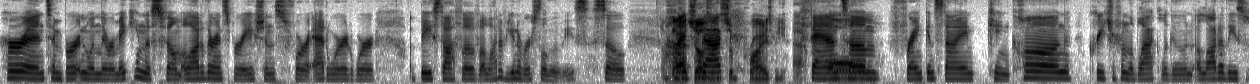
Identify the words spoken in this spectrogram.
Her and Tim Burton, when they were making this film, a lot of their inspirations for Edward were based off of a lot of Universal movies. So, That doesn't Hunchback, surprise me at Phantom, all. Frankenstein, King Kong, Creature from the Black Lagoon. A lot of these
